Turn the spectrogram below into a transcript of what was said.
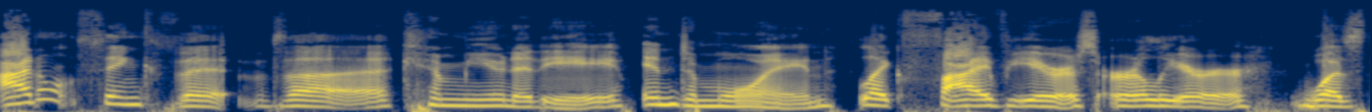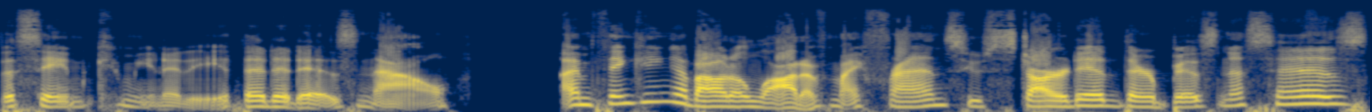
I don't think that the community in Des Moines, like five years earlier, was the same community that it is now. I'm thinking about a lot of my friends who started their businesses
